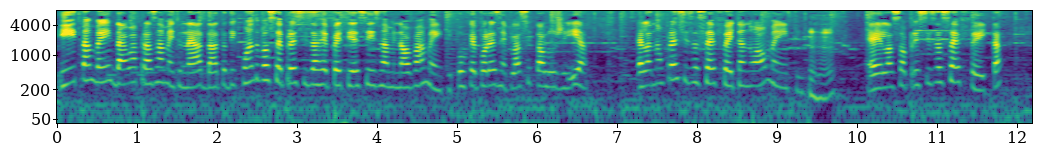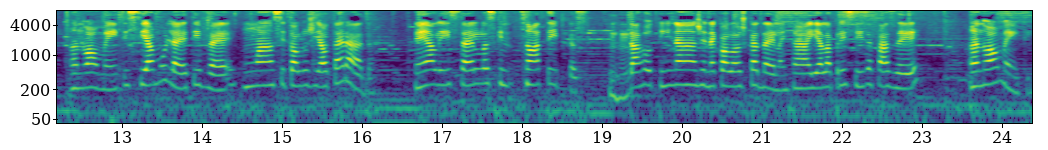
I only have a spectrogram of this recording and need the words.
E também dá o aprazamento, né? A data de quando você precisa repetir esse exame novamente. Porque, por exemplo, a citologia, ela não precisa ser feita anualmente. Uhum. Ela só precisa ser feita anualmente se a mulher tiver uma citologia alterada. Tem ali células que são atípicas Uhum. da rotina ginecológica dela. Então aí ela precisa fazer anualmente.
